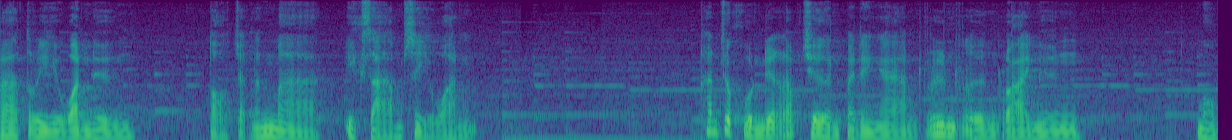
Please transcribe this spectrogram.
ราตรีวันหนึ่ง ต่อจากนั้นมาอีกสามสี่วัน ท่านเจ้าคุณได้รับเชิญไปในงานรื่นเริงรายหนึ่ง หม่อม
